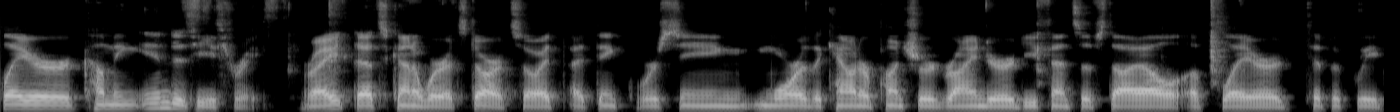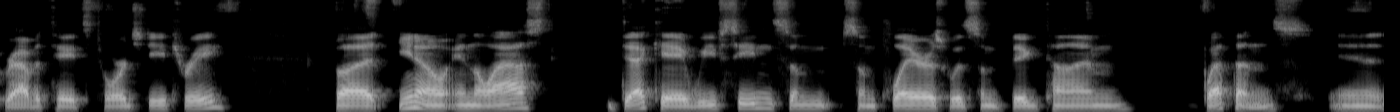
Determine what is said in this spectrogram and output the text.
player coming into D three. Right, that's kind of where it starts. So I, I think we're seeing more of the counter puncher, grinder, defensive style of player typically gravitates towards D three. But you know, in the last decade, we've seen some some players with some big time weapons in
